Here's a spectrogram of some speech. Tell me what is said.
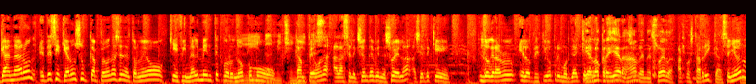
Ganaron, es decir, quedaron subcampeonas en el torneo que finalmente coronó como campeona a la selección de Venezuela. Así es de que lograron el objetivo primordial que ¿Quién era lo creyera, clasificación Venezuela? A Costa Rica. Señor,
